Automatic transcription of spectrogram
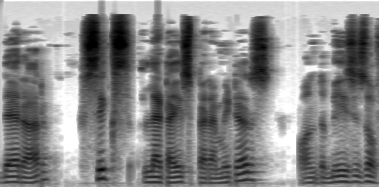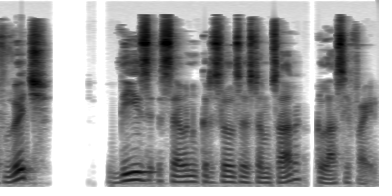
there are six lattice parameters on the basis of which these seven crystal systems are classified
